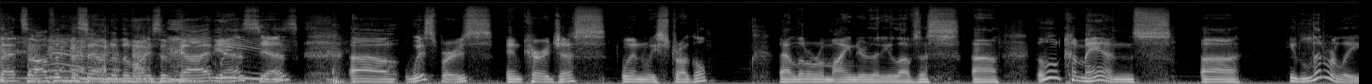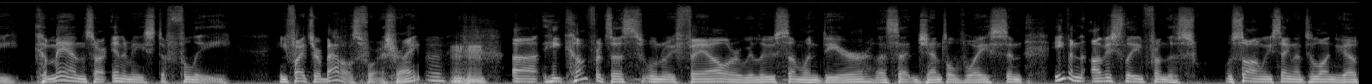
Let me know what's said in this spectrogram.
That's often the sound of the voice of God. Yes, yes. Uh, whispers encourage us when we struggle. That little reminder that He loves us. Uh, the little commands, uh, He literally commands our enemies to flee. He fights our battles for us, right? Uh, he comforts us when we fail or we lose someone dear. That's that gentle voice. And even obviously from the s- song we sang not too long ago,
